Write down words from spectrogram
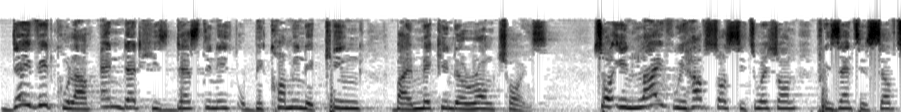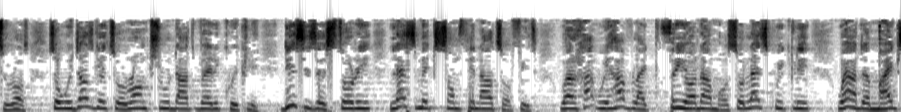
David could have ended his destiny of becoming a king by making the wrong choice. So in life, we have such situation present itself to us. So we're just going to run through that very quickly. This is a story. Let's make something out of it. Well, we have like three other more. So let's quickly, where are the mics?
